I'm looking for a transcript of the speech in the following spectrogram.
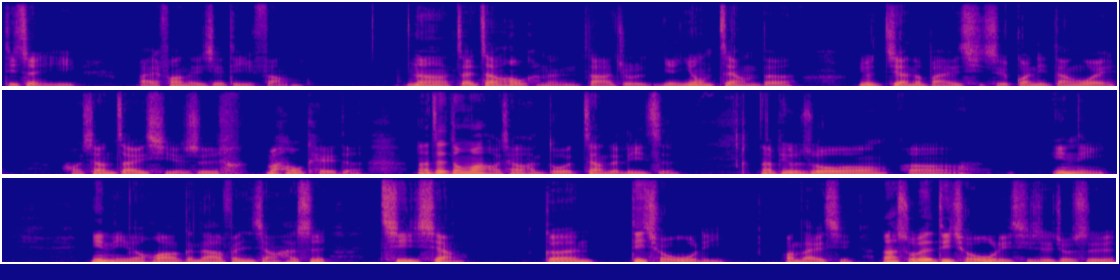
地震仪摆放的一些地方。那在战后，可能大家就沿用这样的，因为既然都摆一起，其实管理单位好像在一起也是 蛮 OK 的。那在东方好像很多这样的例子。那譬如说，呃，印尼，印尼的话跟大家分享，还是气象跟地球物理放在一起。那所谓的地球物理，其实就是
